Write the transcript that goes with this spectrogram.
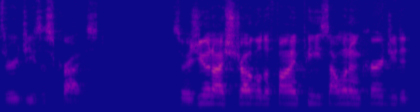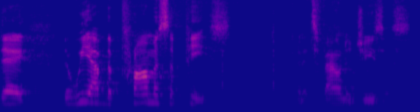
through Jesus Christ. So, as you and I struggle to find peace, I want to encourage you today that we have the promise of peace, and it's found in Jesus.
